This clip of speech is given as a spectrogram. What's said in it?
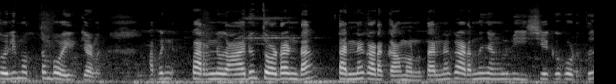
തൊലി മൊത്തം പോയിരിക്കുകയാണ്. അപ്പം പറഞ്ഞു ആരും തൊടണ്ട. തന്നെ കടക്കാൻ പറഞ്ഞു തന്നെ കടന്ന് ഞങ്ങൾ വീശിയൊക്കെ കൊടുത്ത്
